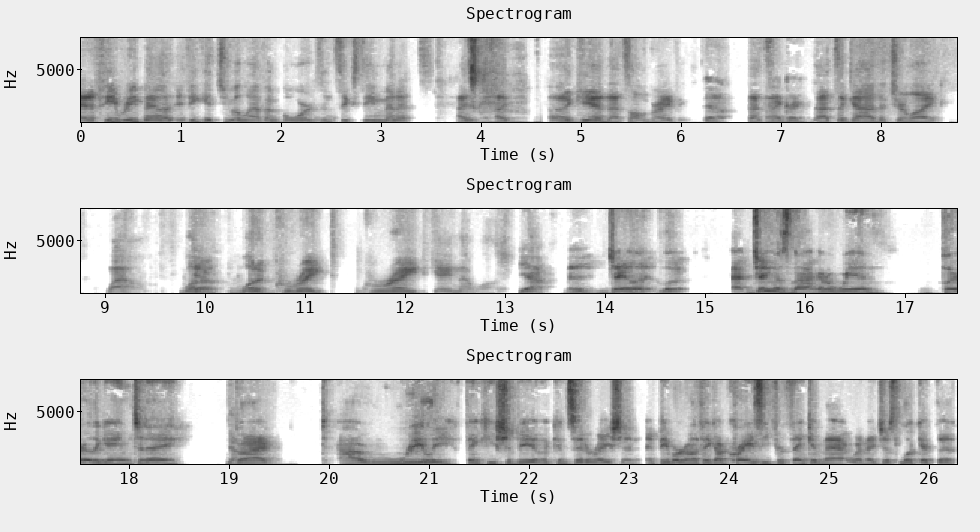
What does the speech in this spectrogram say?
and if he rebound, if he gets you 11 boards in 16 minutes, I, I, again, that's all gravy. Yeah, that's I agree. That's a guy that you're like, wow, what yeah. a what a great great game that was. Yeah, uh, Jalen. Look, Uh, Jalen's not going to win Player of the Game today, no. but I I really think he should be in the consideration. And people are going to think I'm crazy for thinking that when they just look at the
